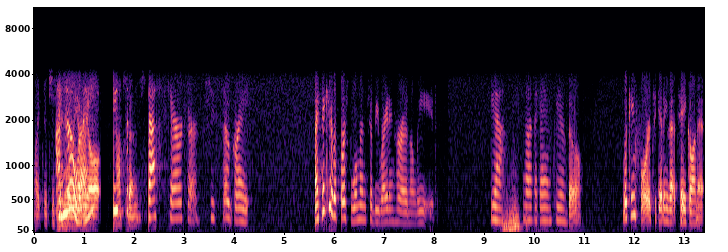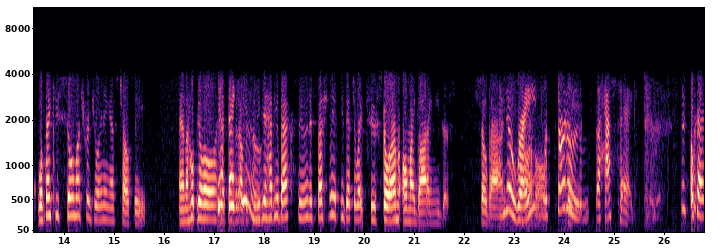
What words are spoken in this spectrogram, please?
Like it's just I know, really a right? real She's absence. the best character. She's so great. I think you're the first woman to be writing her in the lead. Yeah, no, I think I am too. So looking forward to getting that take on it. Well, thank you so much for joining us, Chelsea. And I hope you'll Yeah, thank an you. opportunity to have you back soon, especially if you get to write Sue Storm. Oh my God, I need this so bad. I know, right? Marvel, Let's start a, please. a hashtag. Okay.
